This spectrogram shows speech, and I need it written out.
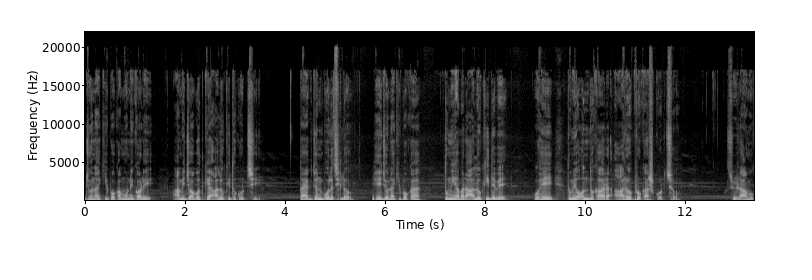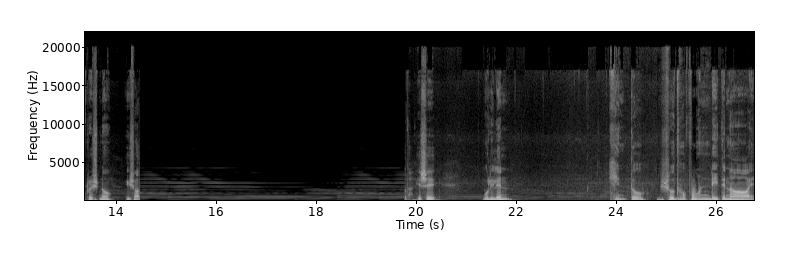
জোনাকি পোকা মনে করে, আমি জগৎকে আলোকিত করছি। তা একজন বলেছিল, হে জোনাকি পোকা, তুমি আবার আলোকই দেবে? ও হে তুমি অন্ধকার আরও প্রকাশ করছ। শ্রী রামকৃষ্ণ ঈষৎ হেসে বলিলেন, কিন্তু শুধু পণ্ডিত নয়,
